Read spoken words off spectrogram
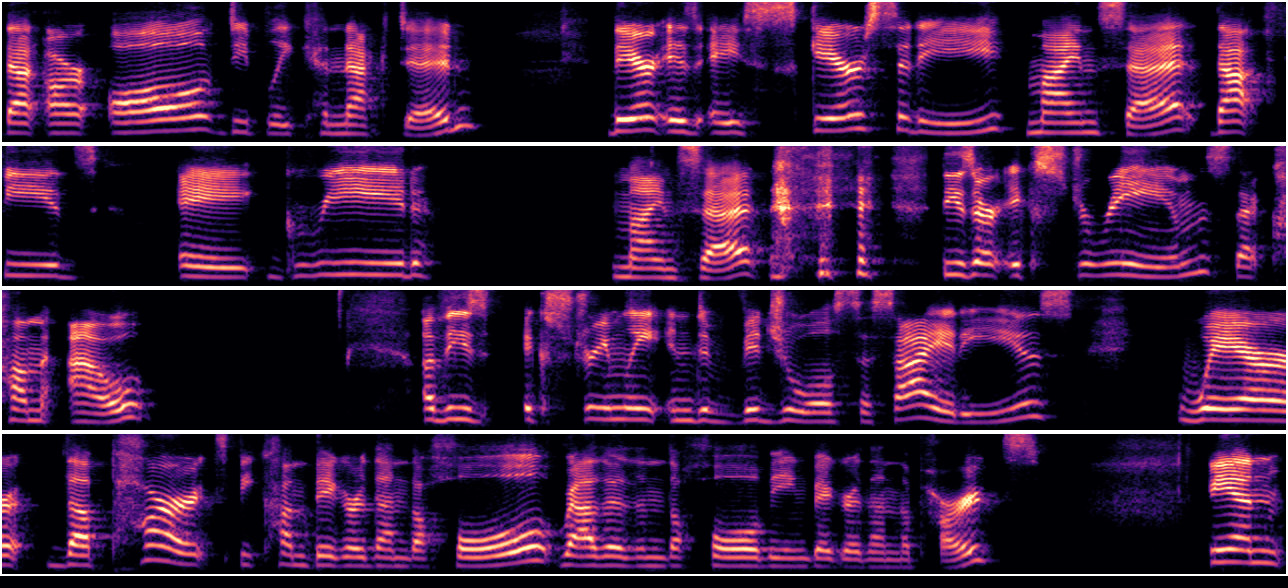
that are all deeply connected there is a scarcity mindset that feeds a greed mindset. These are extremes that come out of these extremely individual societies where the parts become bigger than the whole rather than the whole being bigger than the parts. And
